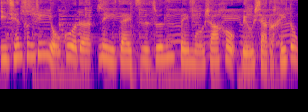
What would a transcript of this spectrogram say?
以前曾经有过的内在自尊被抹杀后留下的黑洞，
